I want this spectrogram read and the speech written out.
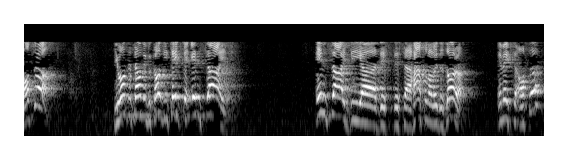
also? you want to tell me because he takes it inside, inside the uh, this this uh, house of Avodah Zarah, it makes it also.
